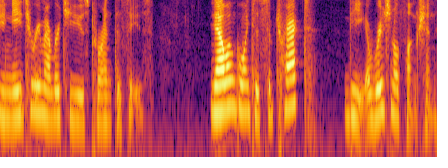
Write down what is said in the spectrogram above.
You need to remember to use parentheses. Now I'm going to subtract the original function,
